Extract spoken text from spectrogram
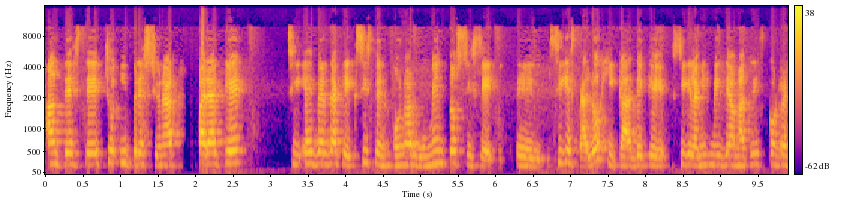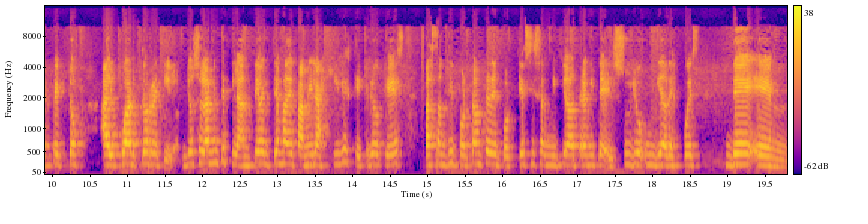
ante este hecho y presionar para que si es verdad que existen o no argumentos, si se eh, sigue esta lógica de que sigue la misma idea matriz con respecto al cuarto retiro. Yo solamente planteo el tema de Pamela Giles, que creo que es bastante importante de por qué si se admitió a trámite el suyo un día después de em,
